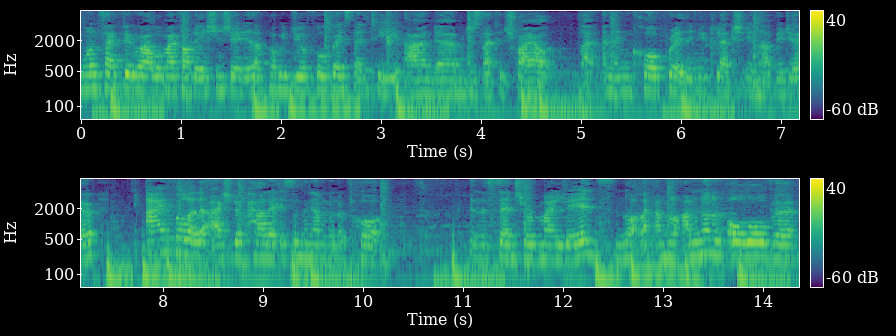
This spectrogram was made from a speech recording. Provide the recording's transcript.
once I figure out what my foundation shade is, I'll probably do a full face Fenty and um, just like to try out like, and incorporate the new collection in that video. I feel like the eyeshadow palette is something I'm gonna put in the center of my lids. Not like I'm not I'm not an all over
